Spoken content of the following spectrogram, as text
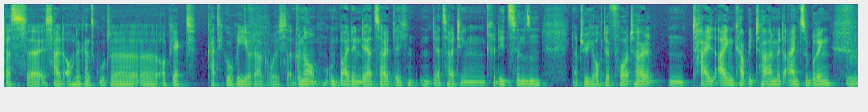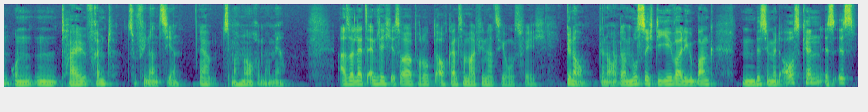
Das äh, ist halt auch eine ganz gute äh, Objektkategorie oder Größe. Ne? Genau. Und bei den derzeitigen, derzeitigen Kreditzinsen natürlich auch der Vorteil, ein Teil Eigenkapital mit einzubringen mhm. und ein Teil fremd zu finanzieren. Ja. Das machen auch immer mehr. Also letztendlich ist euer Produkt auch ganz normal finanzierungsfähig. Genau, genau. Ja. Da muss sich die jeweilige Bank ein bisschen mit auskennen. Es ist,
